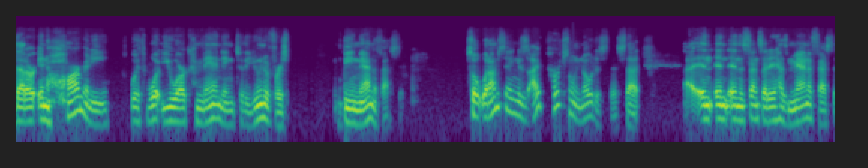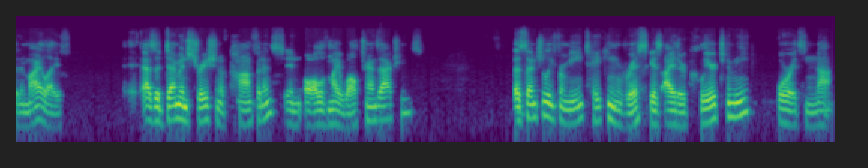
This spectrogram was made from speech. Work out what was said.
that are in harmony with what you are commanding to the universe being manifested. So what I'm saying is I personally noticed this that in, in, in the sense that it has manifested in my life as a demonstration of confidence in all of my wealth transactions. Essentially for me, taking risk is either clear to me or it's not.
